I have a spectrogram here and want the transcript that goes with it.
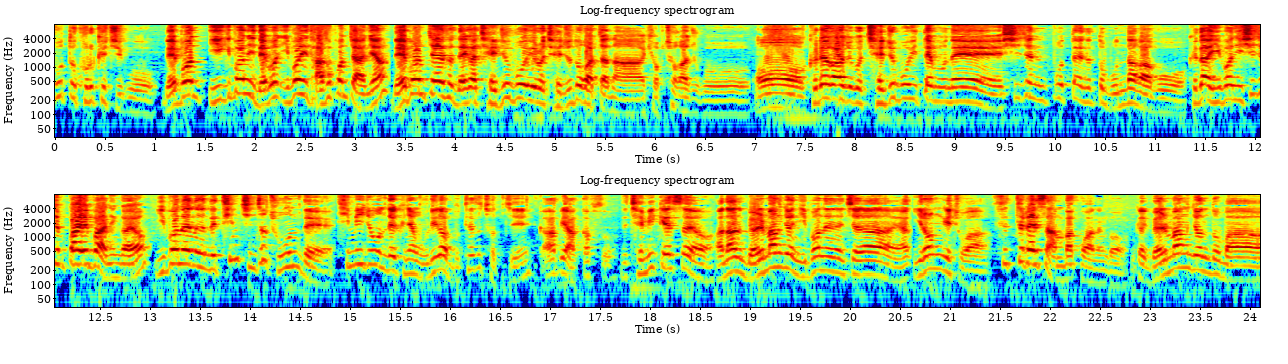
그것도 그렇게 지고. 네 번 이번이 네 번 이번이 다섯 번째 아니야? 네 번째에서 내가 제주보이로 제주도 갔잖아 겹쳐가지고. 어 그래가지고 제주보이 때문에 시즌 4 때는 또 못 나가고. 그다음 이번이 시즌 5 아닌가요? 이번에는 근데 팀 진짜 좋은데. 팀이 좋은데 그냥 우리가 못해서 졌지. 까비 아깝소. 근데 재밌게 했어요. 아 나는 멸망전 이번에는 진짜 약 이런 게 좋아. 스트레스 안 받고 하는 거. 그러니까 멸망전도 막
